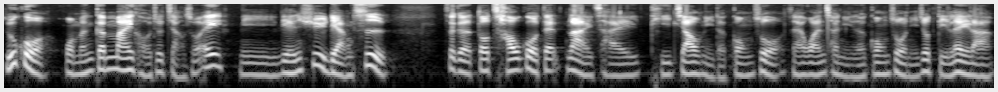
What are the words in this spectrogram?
如果我们跟 Michael 就讲说，哎，你连续两次这个都超过 deadline 才提交你的工作，才完成你的工作，你就 delay 啦，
